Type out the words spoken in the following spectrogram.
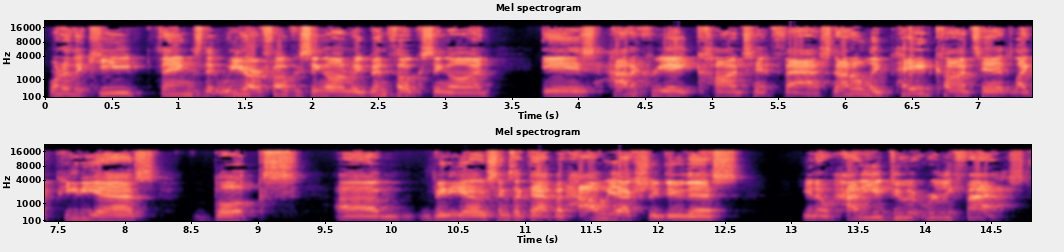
one of the key things that we are focusing on, we've been focusing on, is how to create content fast. Not only paid content like PDFs, books, um, videos, things like that, but how we actually do this. You know, how do you do it really fast?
